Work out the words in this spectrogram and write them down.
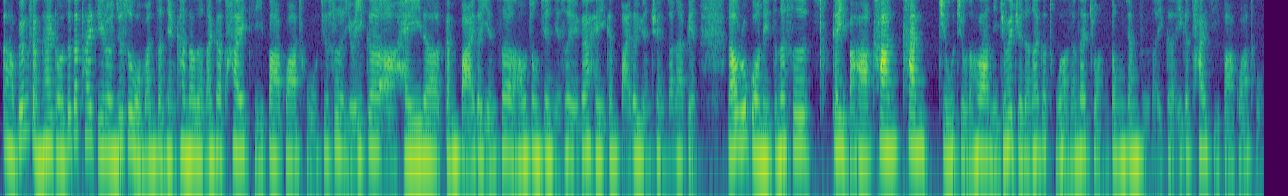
啊，不用想太多。这个太极轮就是我们整天看到的那个太极八卦图，就是有一个呃黑的跟白的颜色，然后中间也是有一个黑跟白的圆圈在那边。然后如果你真的是可以把它看看久久的话，你就会觉得那个图好像在转动这样子的一个一个太极八卦图。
